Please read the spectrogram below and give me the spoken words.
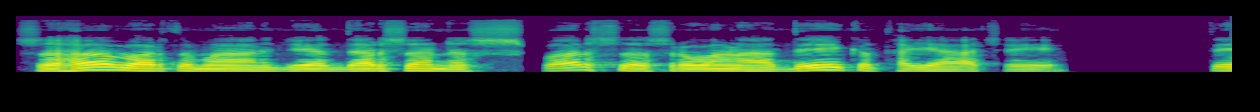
સહવર્તમાન જે દર્શન, સ્પર્શ, શ્રવણાદેક થયા છે, તે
